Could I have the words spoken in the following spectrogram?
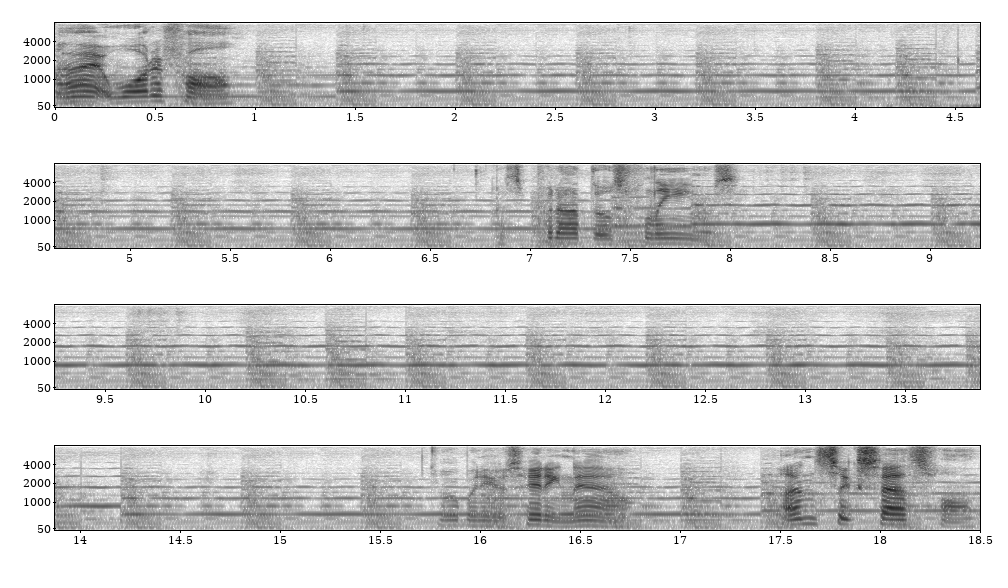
Alright, Waterfall. Let's put out those flames. Nobody was hitting now. Unsuccessful.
